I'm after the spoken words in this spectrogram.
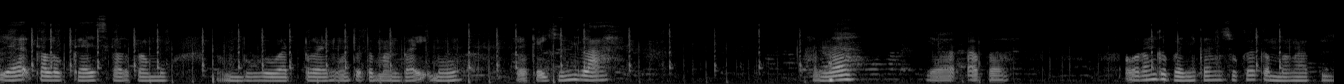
ya kalau guys kalau kamu membuat prank untuk teman baikmu ya kayak gini lah karena ya apa orang kebanyakan suka kembang api.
